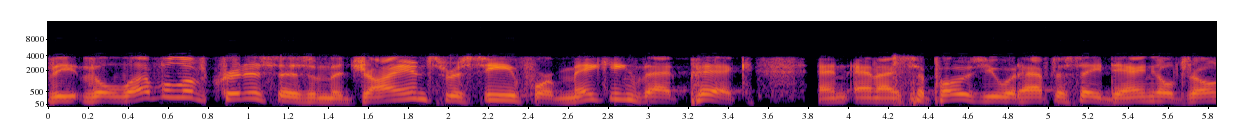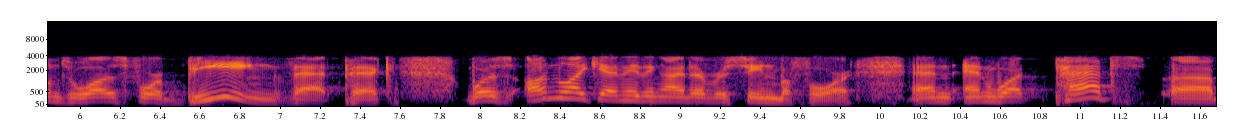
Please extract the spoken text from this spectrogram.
The the level of criticism the Giants received for making that pick, and and I suppose you would have to say Daniel Jones was for being that pick, was unlike anything I'd ever seen before. And and what Pat's uh,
